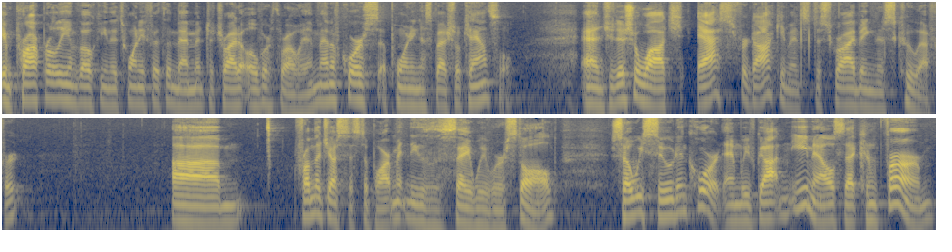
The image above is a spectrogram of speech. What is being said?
improperly invoking the 25th Amendment to try to overthrow him, and of course, appointing a special counsel. And Judicial Watch asked for documents describing this coup effort um, from the Justice Department. Needless to say, we were stalled. So we sued in court, and we've gotten emails that confirm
